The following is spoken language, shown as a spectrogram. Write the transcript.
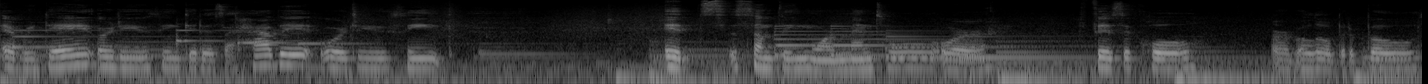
every day or do you think it is a habit or do you think it's something more mental or physical or a little bit of both?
